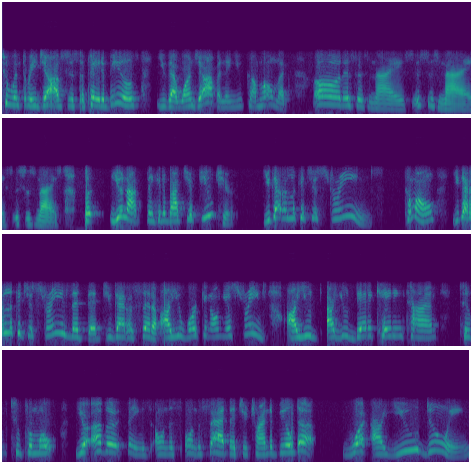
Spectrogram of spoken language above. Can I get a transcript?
two and three jobs just to pay the bills. You got one job and then you come home like, oh, this is nice. This is nice. This is nice. But you're not thinking about your future. You got to look at your streams. Come on, you got to look at your streams that that you got to set up. Are you working on your streams? Are you are you dedicating time to to promote your other things on the on the side that you're trying to build up? What are you doing?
